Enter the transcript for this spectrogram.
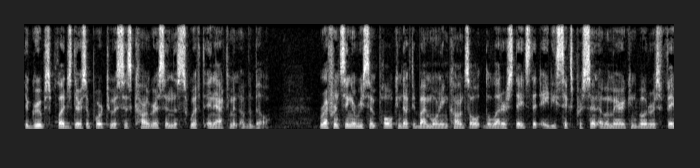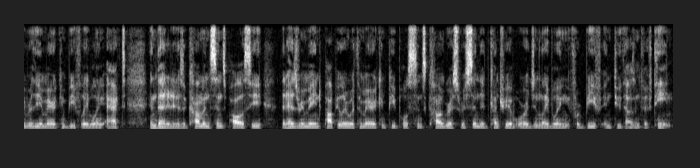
the groups pledged their support to assist Congress in the swift enactment of the bill. Referencing a recent poll conducted by Morning Consult, the letter states that 86% of American voters favor the American Beef Labeling Act and that it is a common sense policy that has remained popular with American people since Congress rescinded country of origin labeling for beef in 2015.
